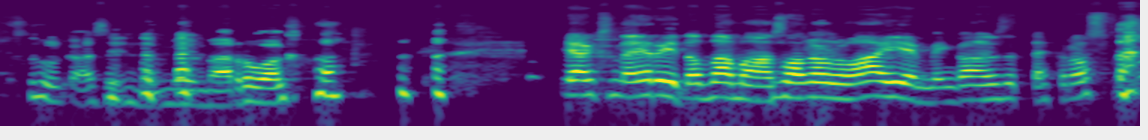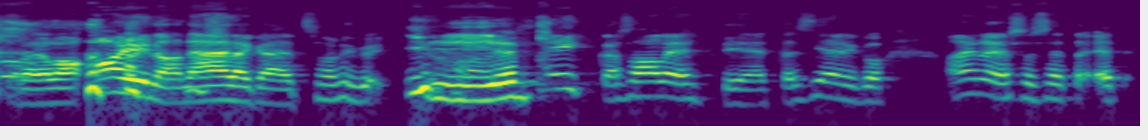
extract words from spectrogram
tulkaa sinne myymään ruokaa. tiedätkö Meri, tota mä oon sanonut aiemmin kanssa, että crossfittereilla on aina nälkä, että se on niinku ihan Jep. keikka saletti, että siellä niinku, aina jos on se, että, että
